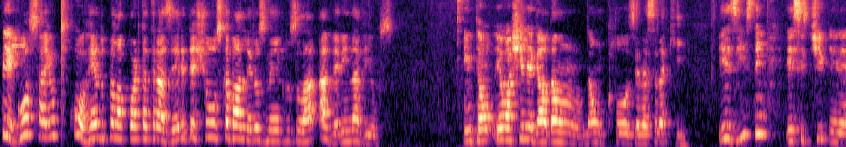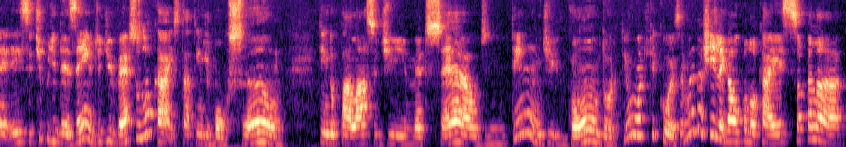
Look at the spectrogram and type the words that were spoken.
pegou, saiu correndo pela porta traseira e deixou os Cavaleiros Negros lá a verem navios. Então eu achei legal dar um, dar um close nessa daqui. Existem esse, é, esse tipo de desenho de diversos locais, tá? Tem de Bolsão, tem do Palácio de Meduseld, tem de Gondor, tem um monte de coisa. Mas achei legal colocar esse só pela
